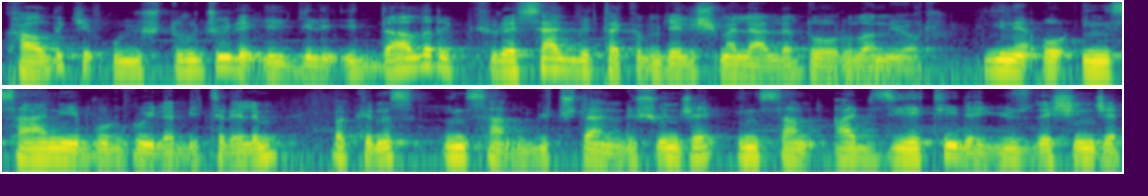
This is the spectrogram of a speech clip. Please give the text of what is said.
kaldı ki uyuşturucuyla ilgili iddiaları küresel bir takım gelişmelerle doğrulanıyor. Yine o insani vurguyla bitirelim. Bakınız insan güçten düşünce, insan acziyetiyle yüzleşince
